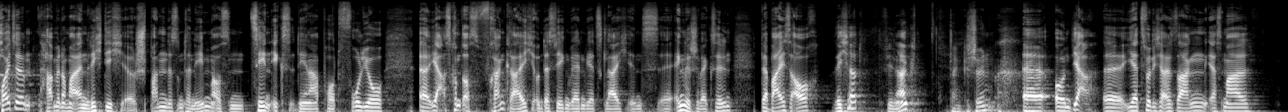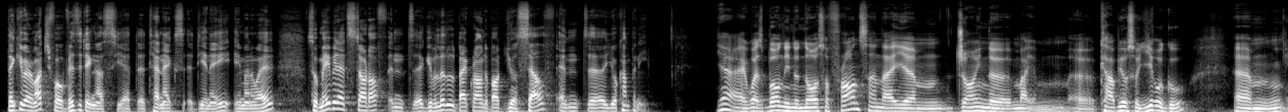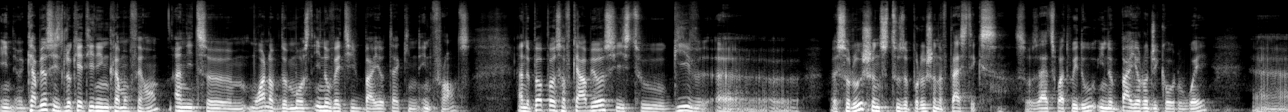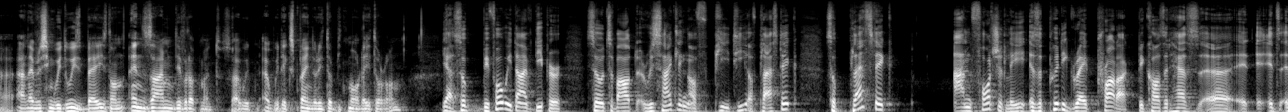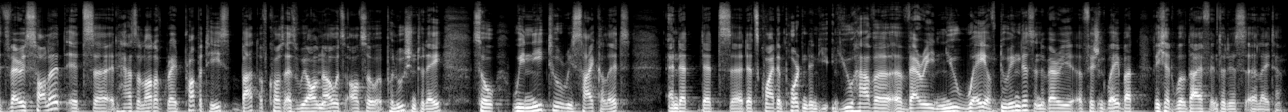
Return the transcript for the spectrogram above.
Heute haben wir nochmal ein richtig äh, spannendes Unternehmen aus dem 10x DNA Portfolio. Äh, ja, es kommt aus Frankreich und deswegen werden wir jetzt gleich ins äh, Englische wechseln. Dabei ist auch Richard. Vielen Dank. Dankeschön. Äh, und ja, äh, jetzt würde ich also sagen, erstmal Thank you very much for visiting us here at uh, 10x DNA, Emmanuel. So maybe let's start off and uh, give a little background about yourself and uh, your company. Yeah, I was born in the north of France and I um, joined uh, my um, uh, Carbios a year ago. Um, in, Carbios is located in Clermont-Ferrand and it's um, one of the most innovative biotech in, in France. And the purpose of Carbios is to give uh, solutions to the pollution of plastics. So that's what we do in a biological way. Uh, and everything we do is based on enzyme development. So I will, I will explain a little bit more later on. Yeah, so before we dive deeper, so it's about recycling of PET, of plastic. So plastic unfortunately is a pretty great product because it has uh, it, it's it's very solid. It's uh, it has a lot of great properties. But of course as we all know it's also a pollution today. So we need to recycle it. And that that's uh, that's quite important. And you, you have a, a, very new way of doing this in a very efficient way. But Richard will dive into this uh, later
